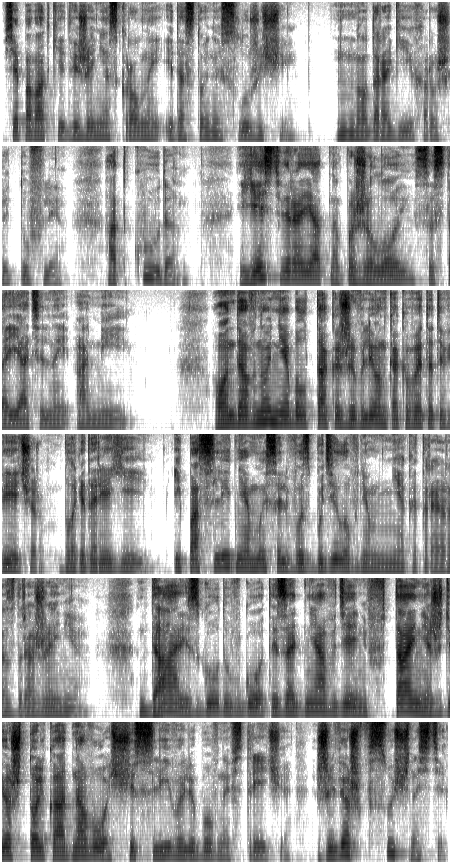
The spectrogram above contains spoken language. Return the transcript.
все повадки и движения скромной и достойной служащей. Но дорогие хорошие туфли. Откуда? Есть, вероятно, пожилой, состоятельный Ами, он давно не был так оживлен, как в этот вечер, благодаря ей, И последняя мысль возбудила в нем некоторое раздражение. Да, из года в год, изо дня в день, в тайне ждешь только одного – счастливой любовной встречи. Живешь в сущности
